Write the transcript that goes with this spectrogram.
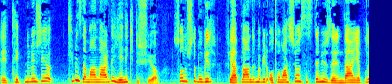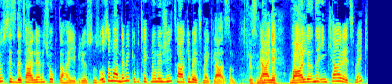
e, teknolojiye kimi zamanlarda yenik düşüyor. Sonuçta bu bir fiyatlandırma bir otomasyon sistemi üzerinden yapılıyor. Siz detaylarını çok daha iyi biliyorsunuz. O zaman demek ki bu teknolojiyi takip etmek lazım. Kesinlikle. Yani varlığını inkar etmek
